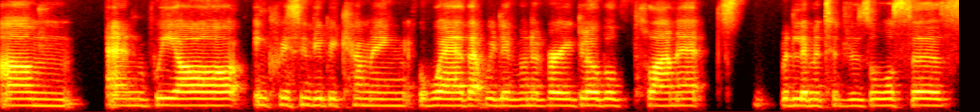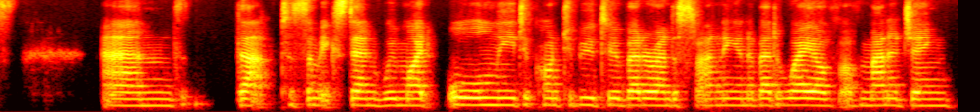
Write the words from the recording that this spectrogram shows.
Um, and we are increasingly becoming aware that we live on a very global planet with limited resources and that to some extent we might all need to contribute to a better understanding and a better way of, of managing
